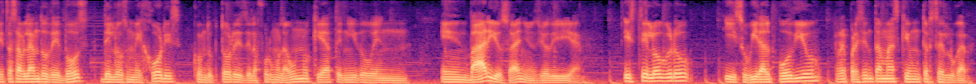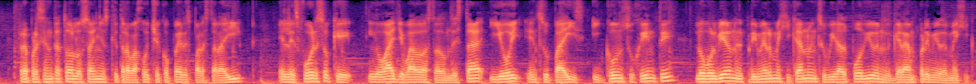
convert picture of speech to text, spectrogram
Estás hablando de dos de los mejores conductores de la Fórmula 1 que ha tenido en, en varios años, yo diría. Este logro y subir al podio representa más que un tercer lugar. Representa todos los años que trabajó Checo Pérez para estar ahí, el esfuerzo que lo ha llevado hasta donde está y hoy en su país y con su gente lo volvieron el primer mexicano en subir al podio en el Gran Premio de México.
